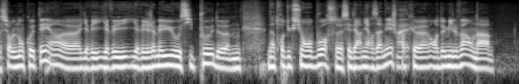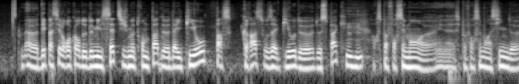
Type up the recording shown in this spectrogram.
sur le non côté. Hein. Il y avait il y avait il y avait jamais eu aussi peu d'introductions en bourse ces dernières années. Je crois qu'en 2020 on a euh, dépasser le record de 2007, si je ne me trompe pas, d'IPO, parce grâce aux IPO de, SPAC. Mhm. Alors, ce n'est pas, forcément, euh, pas forcément un signe de,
